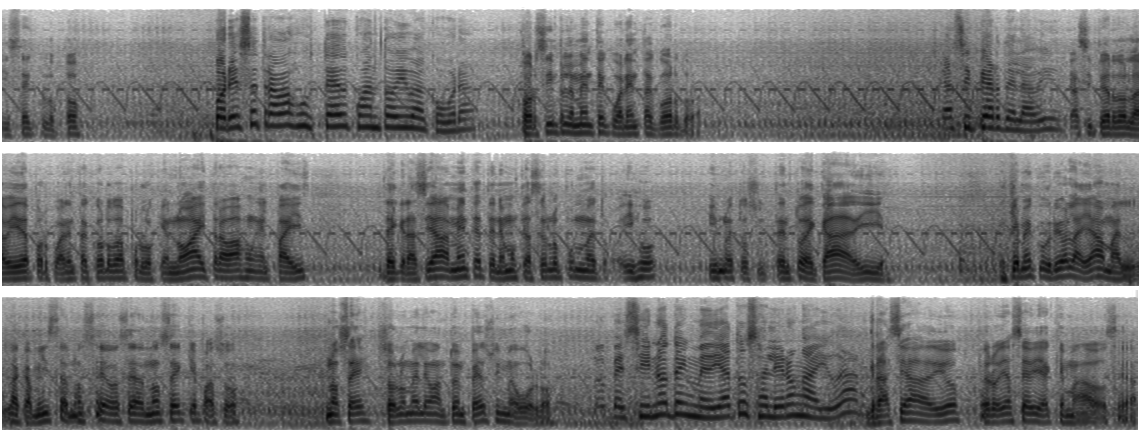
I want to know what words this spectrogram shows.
y se explotó. ¿Por ese trabajo usted cuánto iba a cobrar? Por simplemente 40 córdobas. Casi pierde la vida. Casi pierdo la vida por 40 córdobas, por lo que no hay trabajo en el país. Desgraciadamente tenemos que hacerlo por nuestros hijos y nuestro sustento de cada día. Es que me cubrió la llama, la camisa, no sé, o sea, no sé qué pasó. No sé, solo me levantó en peso y me voló. ¿Los vecinos de inmediato salieron a ayudar? Gracias a Dios, pero ya se había quemado, o sea,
